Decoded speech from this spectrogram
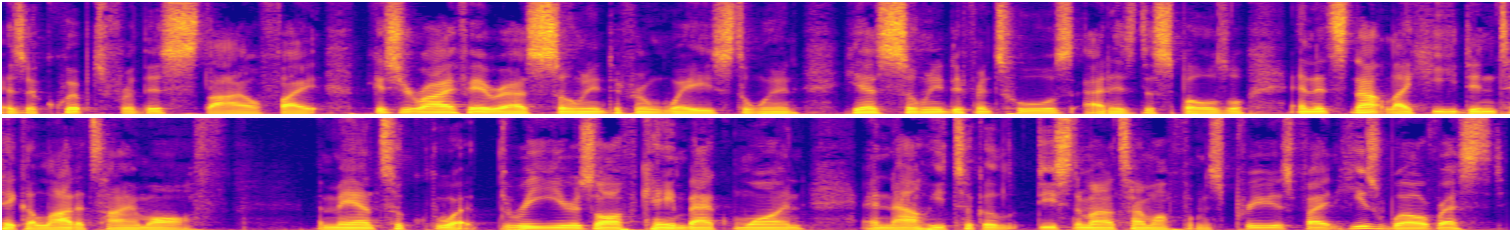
is equipped for this style fight because Uriah Faber has so many different ways to win. He has so many different tools at his disposal. And it's not like he didn't take a lot of time off. The man took what three years off, came back one, and now he took a decent amount of time off from his previous fight. He's well rested.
